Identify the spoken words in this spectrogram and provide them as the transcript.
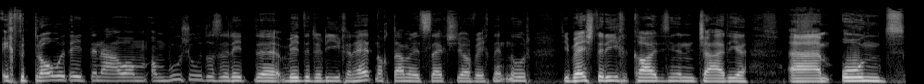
ich vertraue dort dann auch am, am Wushu, dass er dort äh, wieder den Reicher hat, nachdem er jetzt letztes Jahr vielleicht nicht nur die besten Reicher hatte in seinen Entscheidungen. Ähm, und,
